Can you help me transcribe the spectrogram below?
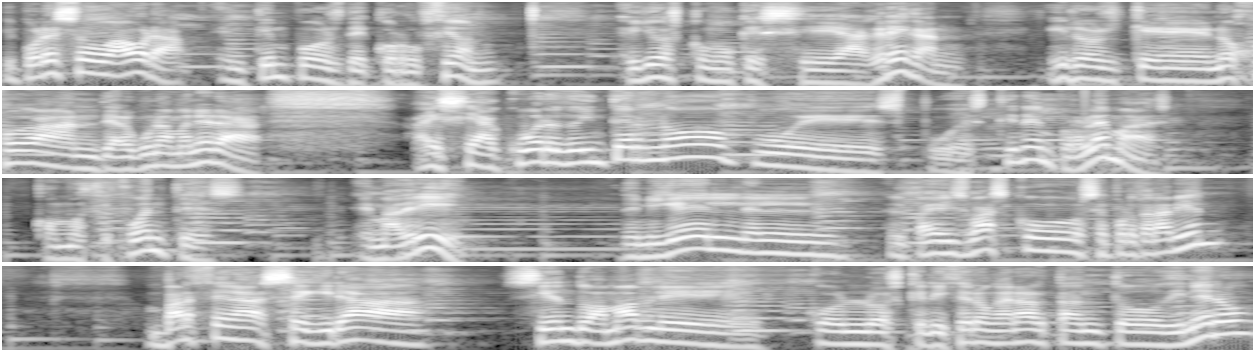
Y por eso ahora, en tiempos de corrupción, ellos como que se agregan y los que no juegan de alguna manera a ese acuerdo interno, pues, pues tienen problemas, como Cifuentes en Madrid. ¿De Miguel el, el País Vasco se portará bien? ¿Bárcenas seguirá siendo amable con los que le hicieron ganar tanto dinero?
